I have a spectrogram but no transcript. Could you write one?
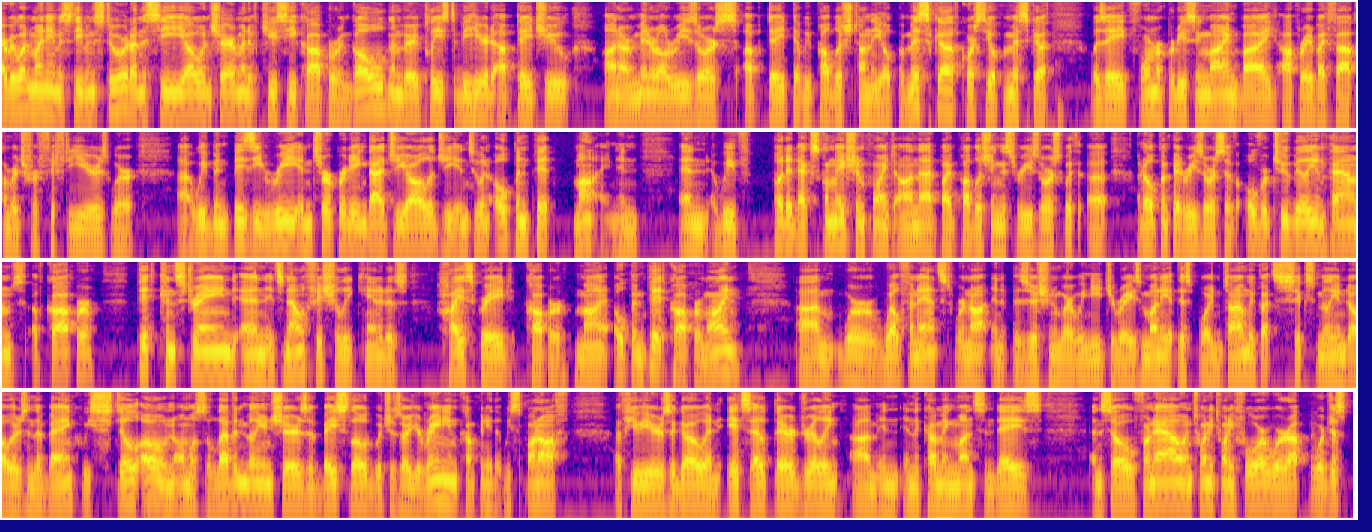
Everyone, my name is Stephen Stewart. I'm the CEO and chairman of QC Copper and Gold. I'm very pleased to be here to update you on our mineral resource update that we published on the Opemiska. Of course, the Opemiska was a former producing mine by operated by Falconbridge for 50 years, where uh, we've been busy reinterpreting that geology into an open pit mine, and and we've put an exclamation point on that by publishing this resource with uh, an open pit resource of over two billion pounds of copper, pit constrained, and it's now officially Canada's highest grade copper mine, open pit copper mine. Um, we're well financed. We're not in a position where we need to raise money at this point in time. We've got $6 million in the bank. We still own almost 11 million shares of Baseload, which is our uranium company that we spun off a few years ago, and it's out there drilling um, in, in the coming months and days. And so for now in 2024, we're up, we're just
